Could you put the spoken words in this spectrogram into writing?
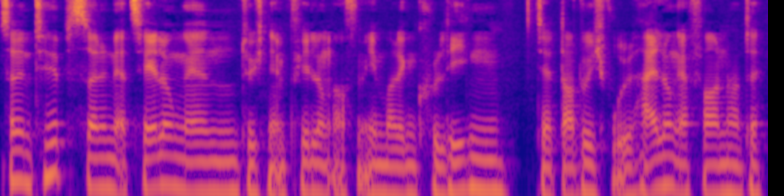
seinen Tipps, seinen Erzählungen, durch eine Empfehlung auf einen ehemaligen Kollegen, der dadurch wohl Heilung erfahren hatte.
